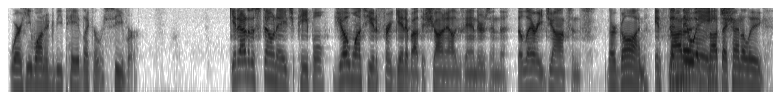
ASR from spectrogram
where he wanted to be paid like a receiver. Get out of the Stone Age, people. Joe wants you to forget about the Shaun Alexanders and the, the Larry Johnsons. They're gone. It's the not new a, It's not that kind of league.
